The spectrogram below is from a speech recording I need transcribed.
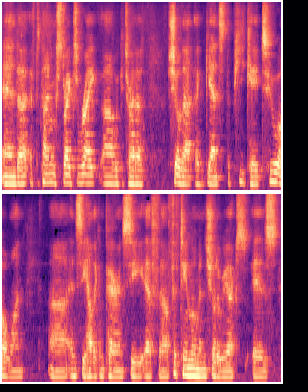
And uh, if the timing strikes right, uh, we could try to show that against the PK201 uh, and see how they compare and see if uh, 15 lumen WX is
